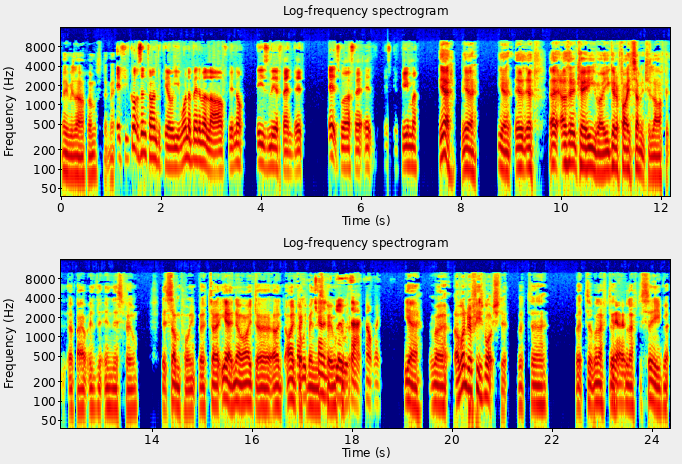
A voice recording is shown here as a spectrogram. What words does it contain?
made me laugh. I must admit. if you've got some time to kill, you want a bit of a laugh, you're not easily offended. It's worth it. it it's good humour. Yeah, yeah, yeah. Uh, uh, I don't care either. You're to find something to laugh at, about in the, in this film at some point. But uh, yeah, no, I'd uh, I'd, I'd Well, we recommend can this film. Blue with that, can't we? Yeah, well, I wonder if he's watched it, but uh, but uh, we'll have to You know. we'll have to see. But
